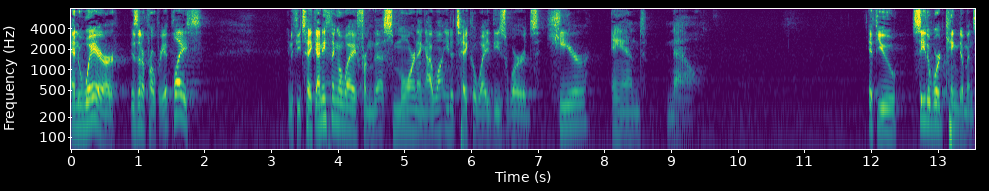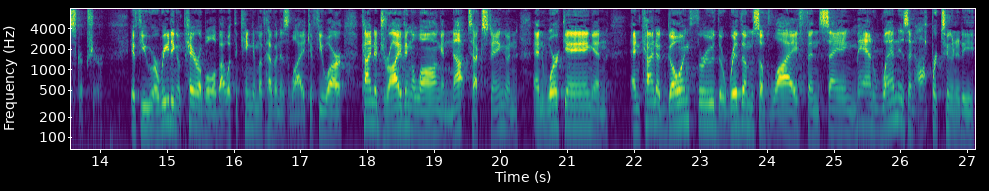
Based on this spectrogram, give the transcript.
And where is an appropriate place? And if you take anything away from this morning, I want you to take away these words here and now. If you see the word kingdom in Scripture, if you are reading a parable about what the kingdom of heaven is like, if you are kind of driving along and not texting and, and working and, and kind of going through the rhythms of life and saying, man, when is an opportunity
